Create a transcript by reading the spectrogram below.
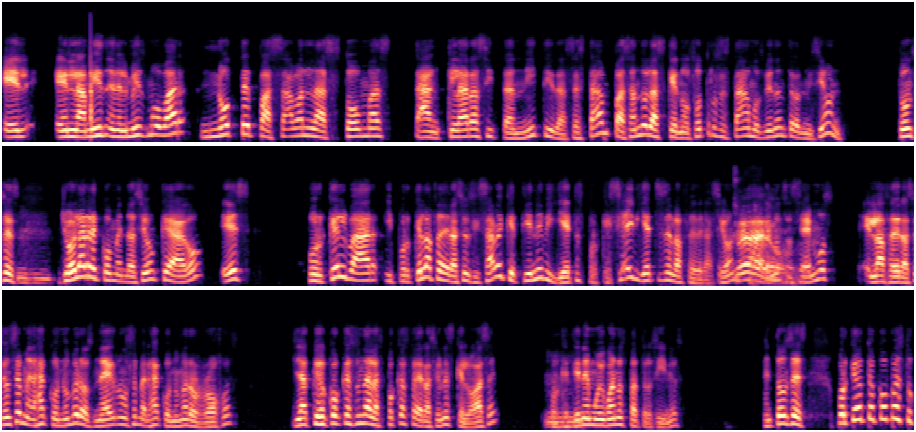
el, en, la, en el mismo bar no te pasaban las tomas tan claras y tan nítidas, estaban pasando las que nosotros estábamos viendo en transmisión. Entonces, yo la recomendación que hago es ¿por qué el VAR y por qué la federación? Si sabe que tiene billetes, porque si hay billetes en la federación, claro. ¿por qué los hacemos? En la federación se maneja con números negros, no se maneja con números rojos. Ya que yo creo que es una de las pocas federaciones que lo hace, porque tiene muy buenos patrocinios. Entonces, ¿por qué no te compras tu,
